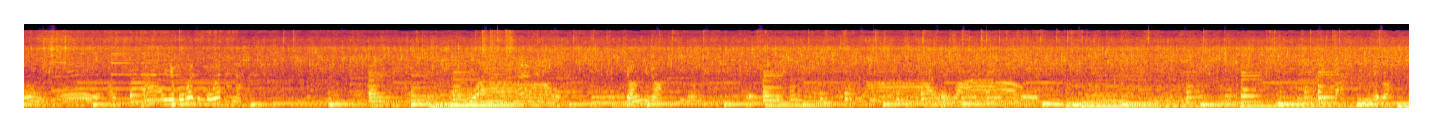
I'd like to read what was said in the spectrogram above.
ลงเออเอาอย่ามุ้งไว้อย่ามุ้งไว้นะว้าวจองยี่น้องว้าวว้าว กั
